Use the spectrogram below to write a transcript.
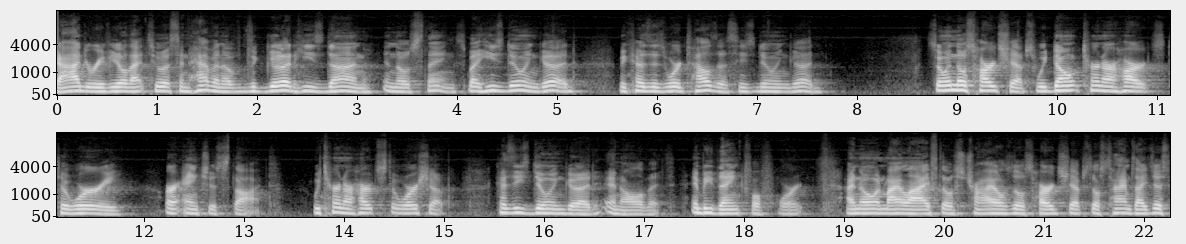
God to reveal that to us in heaven of the good He's done in those things. But He's doing good because His Word tells us He's doing good. So in those hardships, we don't turn our hearts to worry or anxious thought. We turn our hearts to worship because He's doing good in all of it and be thankful for it. I know in my life, those trials, those hardships, those times I just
